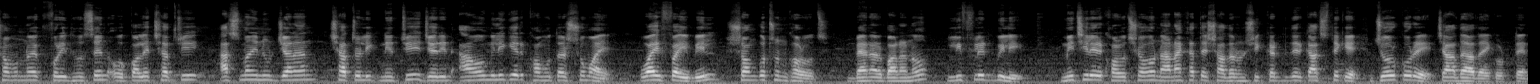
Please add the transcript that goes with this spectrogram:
সমন্বয়ক ফরিদ হোসেন ও কলেজ ছাত্রী আসমানী নুর জানান, ছাত্রলীগ নেত্রী জেরিন আওয়ামী লীগের ক্ষমতার সময় ওয়াইফাই বিল, সংগঠন খরচ, ব্যানার বানানো, লিফলেট বিলি, মিছিলের খরচসহ নানা খাতে সাধারণ শিক্ষার্থীদের কাছ থেকে জোর করে চাঁদা আদায় করতেন।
